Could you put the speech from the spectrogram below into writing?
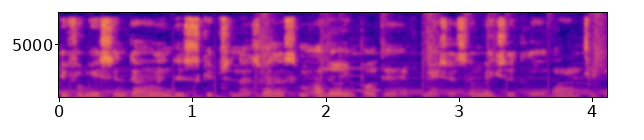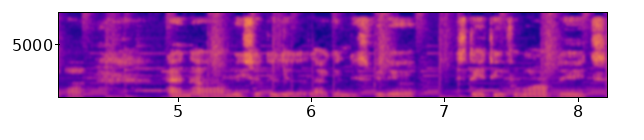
information down in the description as well as some other important information so make sure to go down and check it out. And uh, make sure to leave a like on this video. Stay tuned for more updates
